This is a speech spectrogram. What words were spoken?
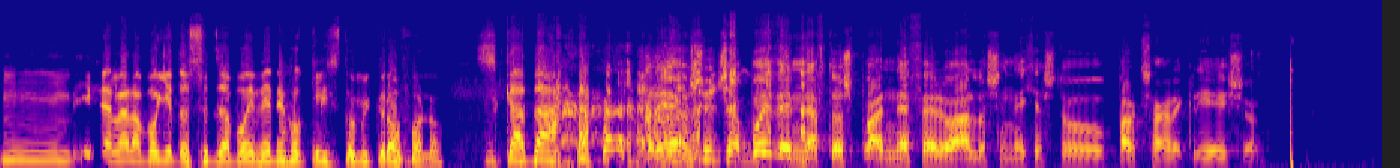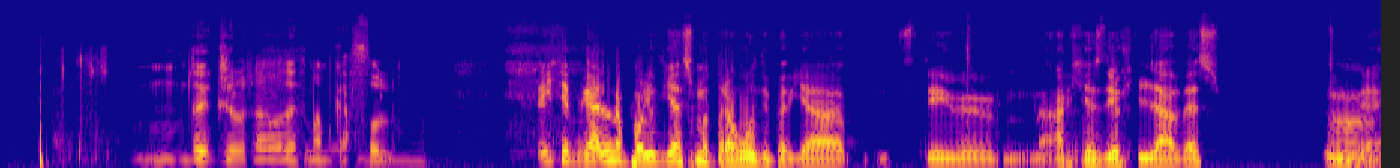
«Μμμ, ήθελα να πω για το Σούτζα Boy, δεν έχω κλείσει το μικρόφωνο. Σκατά. Ρε, ο Σούτσα Boy δεν είναι αυτός που ανέφερε ο άλλος συνέχεια στο Parks and Recreation. Μ, Δεν ξέρω, Σάββα, δεν θυμάμαι καθόλου. Είχε βγάλει ένα πολύ διάσημο τραγούδι, παιδιά, στι αρχές 2000. Ναι.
